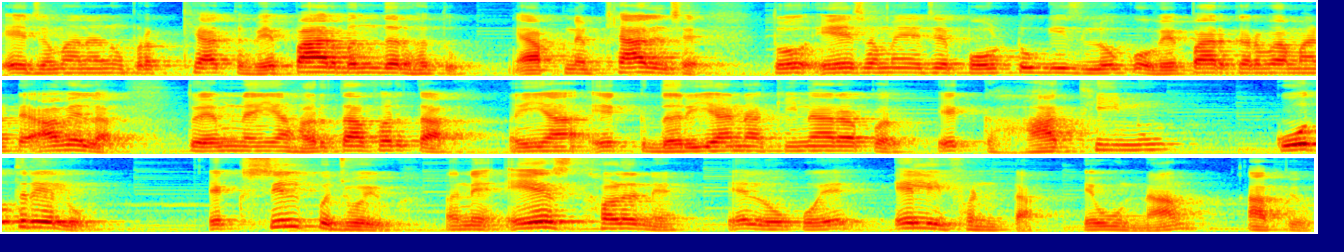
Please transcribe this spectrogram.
એ જમાનાનું પ્રખ્યાત વેપાર બંદર હતું. એ આપને ખ્યાલ છે. તો એ સમયે જે પોર્ટુગીઝ લોકો વેપાર કરવા માટે આવેલા, તો એમને અહીંયા હરતા ફરતા અહીંયા એક દરિયાના કિનારા પર એક હાથીનું કોતરેલું એક શિલ્પ જોયું અને એ સ્થળને એ લોકોએ એલિફન્ટા એવું નામ આપ્યું.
